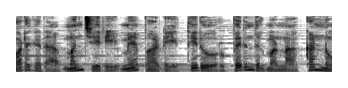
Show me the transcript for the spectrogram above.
Vadakara Manjeri Meppadi Tirur Perinthalmanna Kannur.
